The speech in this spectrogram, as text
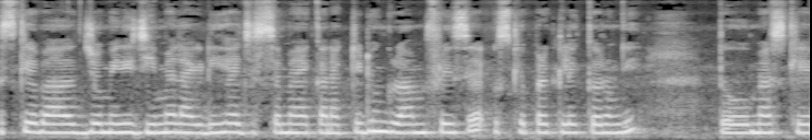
इसके बाद जो मेरी जी मेल है, जिससे मैं कनेक्टेड हूँ ग्राम फ्री से, उसके ऊपर क्लिक करूँगी। तो मैं उसके,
